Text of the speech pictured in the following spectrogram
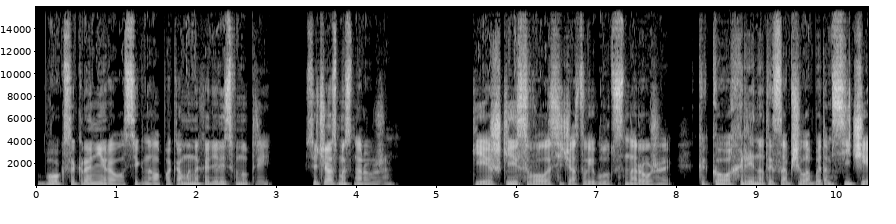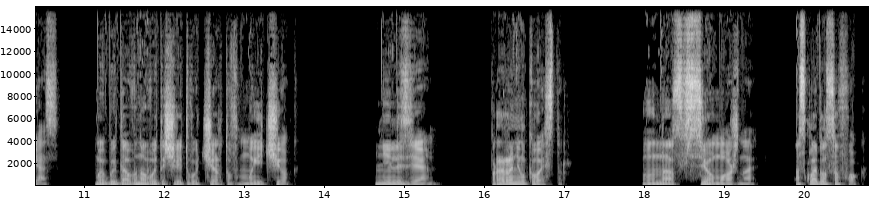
Бокс экранировал сигнал, пока мы находились внутри. Сейчас мы снаружи. «Кишки, сволочь, сейчас твои будут снаружи. Какого хрена ты сообщил об этом сейчас? Мы бы давно вытащили твой чертов маячок». «Нельзя», — проронил Квестер. «У нас все можно», — осклабился Фок.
